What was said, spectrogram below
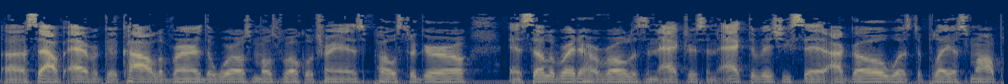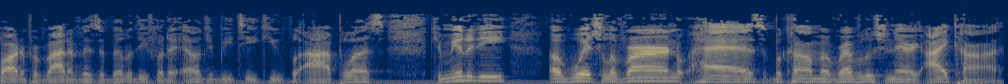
uh, South Africa, called Laverne the world's most vocal trans poster girl and celebrated her role as an actress and activist. She said, our goal was to play a small part in providing visibility for the LGBTQI plus community of which Laverne has become a revolutionary icon.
